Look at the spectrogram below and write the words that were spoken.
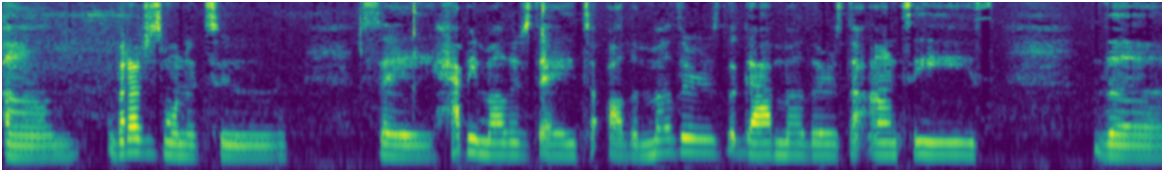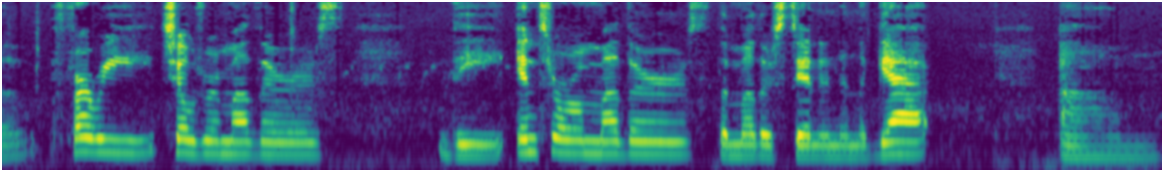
Um, but I just wanted to say happy Mother's Day to all the mothers, the godmothers, the aunties, the furry children mothers, the interim mothers, the mothers standing in the gap, um,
